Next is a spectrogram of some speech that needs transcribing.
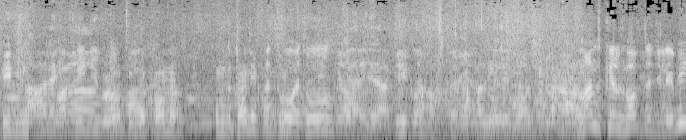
feed me I'll feed you bro from the corner from the 24th. Man's killed the jalebi?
